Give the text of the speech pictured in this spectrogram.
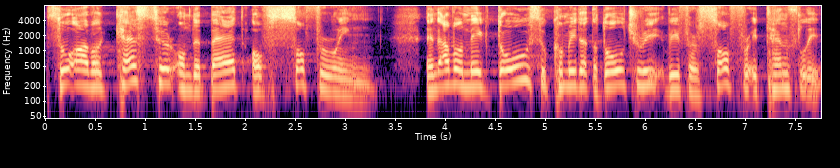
So I will cast her on the bed of suffering and I will make those who committed adultery with her suffer intensely,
